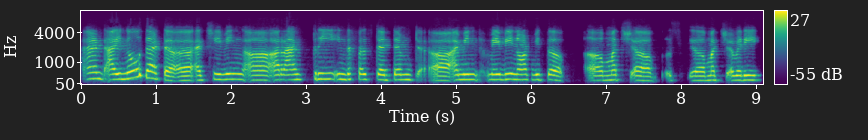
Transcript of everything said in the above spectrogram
And I know that uh, achieving uh, a rank three in the first attempt, uh, I mean, maybe not with a much, uh, uh, much uh, very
